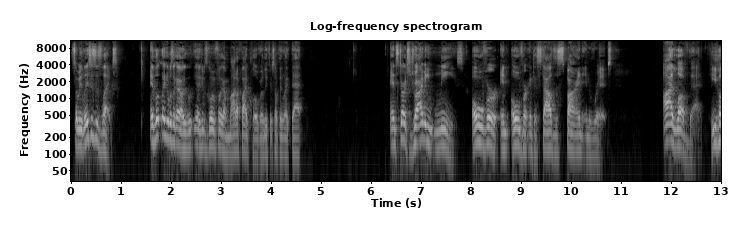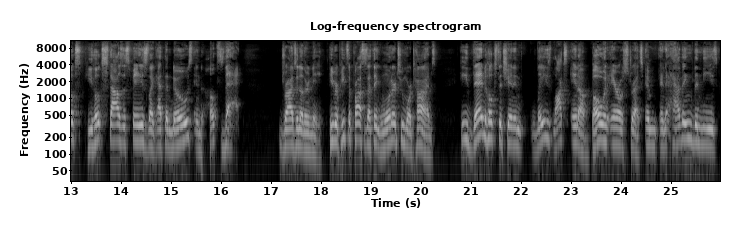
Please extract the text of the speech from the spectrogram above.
So he laces his legs. It looked like it was like a, he was going for like a modified cloverleaf or something like that. And starts driving knees over and over into Styles' spine and ribs. I love that. He hooks he hooks Styles' face like at the nose and hooks that. Drives another knee. He repeats the process, I think, one or two more times. He then hooks the chin and lays locks in a bow and arrow stretch and, and having the knees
